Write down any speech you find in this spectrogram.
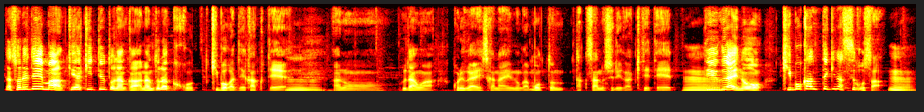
らそれでまあ欅っていうとなんかなんとなくこう規模がでかくて、うん。あのー普段はこれぐらいしかないのがもっとたくさんの種類が来てて、うんっていうぐらいの規模感的な凄さうん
